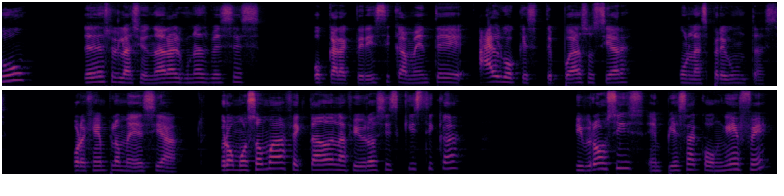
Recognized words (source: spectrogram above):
Tú debes relacionar algunas veces o característicamente algo que se te pueda asociar con las preguntas. Por ejemplo, me decía, cromosoma afectado en la fibrosis quística. Fibrosis empieza con F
